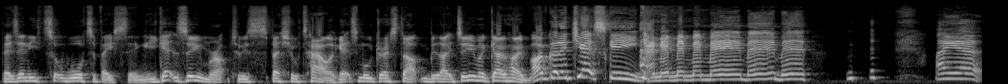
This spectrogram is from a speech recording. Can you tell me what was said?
there's any sort of water based thing, he gets Zuma up to his special tower, gets him all dressed up, and be like, Zuma, go home. I've got a jet ski. Meh, meh, meh, meh, meh, meh, meh. I, uh,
